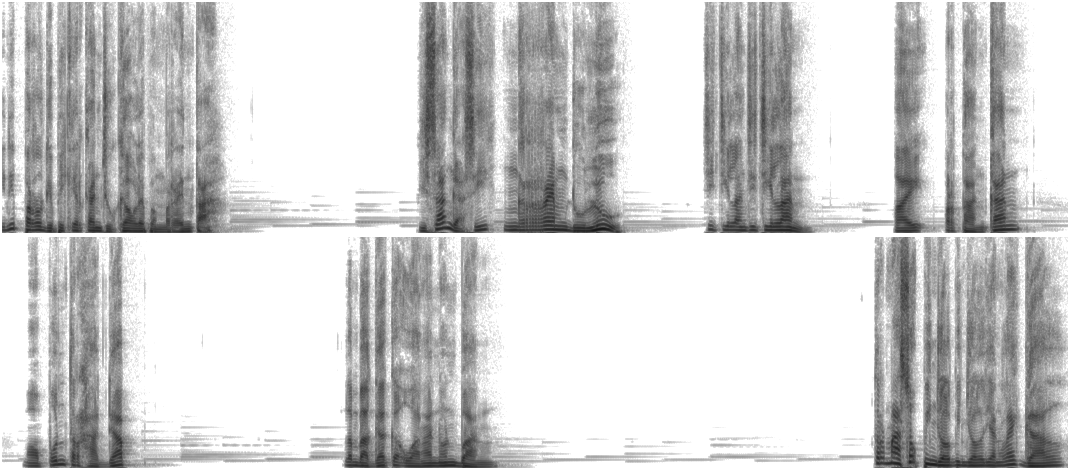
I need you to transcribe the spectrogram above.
ini perlu dipikirkan juga oleh pemerintah. Bisa nggak sih ngerem dulu cicilan-cicilan, baik perbankan maupun terhadap lembaga keuangan non-bank termasuk pinjol-pinjol yang legal.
